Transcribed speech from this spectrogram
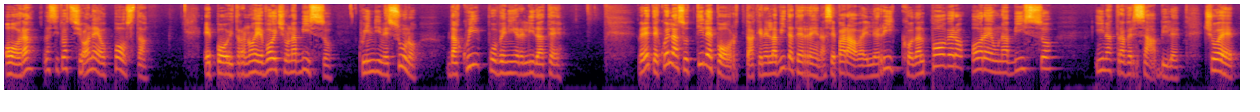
ora la situazione è opposta. E poi tra noi e voi c'è un abisso, quindi nessuno da qui può venire lì da te. Vedete, quella sottile porta che nella vita terrena separava il ricco dal povero, ora è un abisso inattraversabile, cioè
